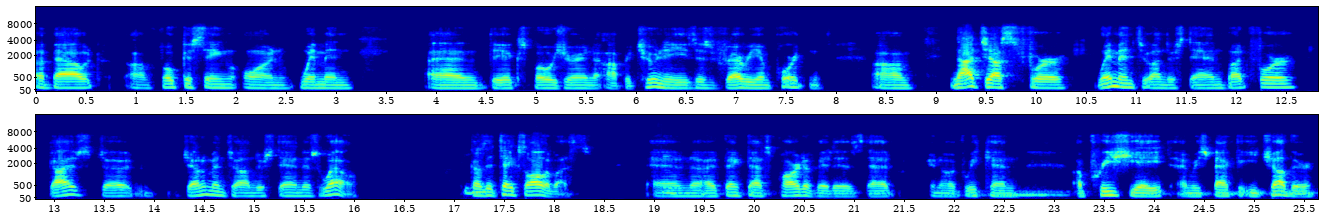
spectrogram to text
about uh, focusing on women and the exposure and opportunities is very important, um, not just for women to understand, but for guys, to, gentlemen to understand as well, because mm-hmm. it takes all of us. And mm-hmm. I think that's part of it is that, you know, if we can appreciate and respect each other,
